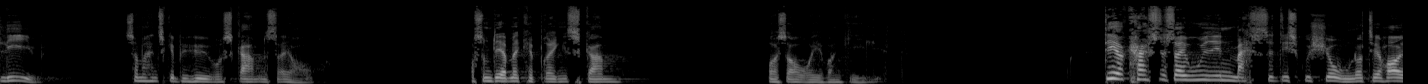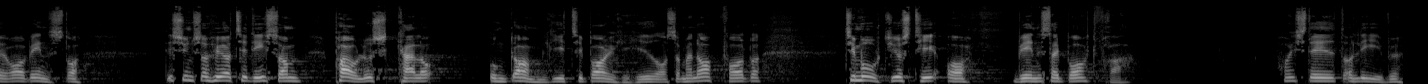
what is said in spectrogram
liv, som han skal behøve at skamme sig over, og som dermed kan bringe skam også over evangeliet. Det at kaste sig ud i en masse diskussioner til højre og venstre, det synes at høre til det, som Paulus kalder ungdomlige tilbøjeligheder, som han opfordrer Timotius til at vende sig bort fra, for i stedet at leve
